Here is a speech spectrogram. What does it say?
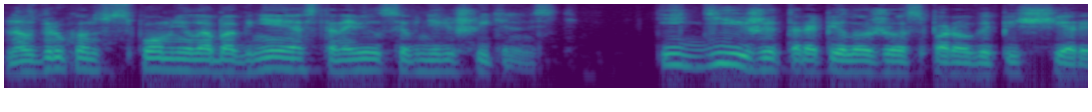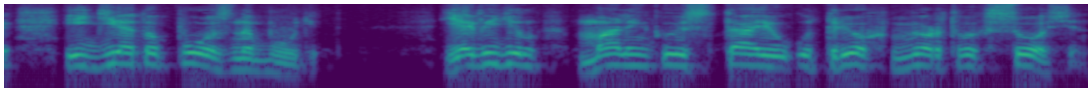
Но вдруг он вспомнил об огне и остановился в нерешительности. «Иди же!» — торопил уже с порога пещеры. «Иди, а то поздно будет!» Я видел маленькую стаю у трех мертвых сосен.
